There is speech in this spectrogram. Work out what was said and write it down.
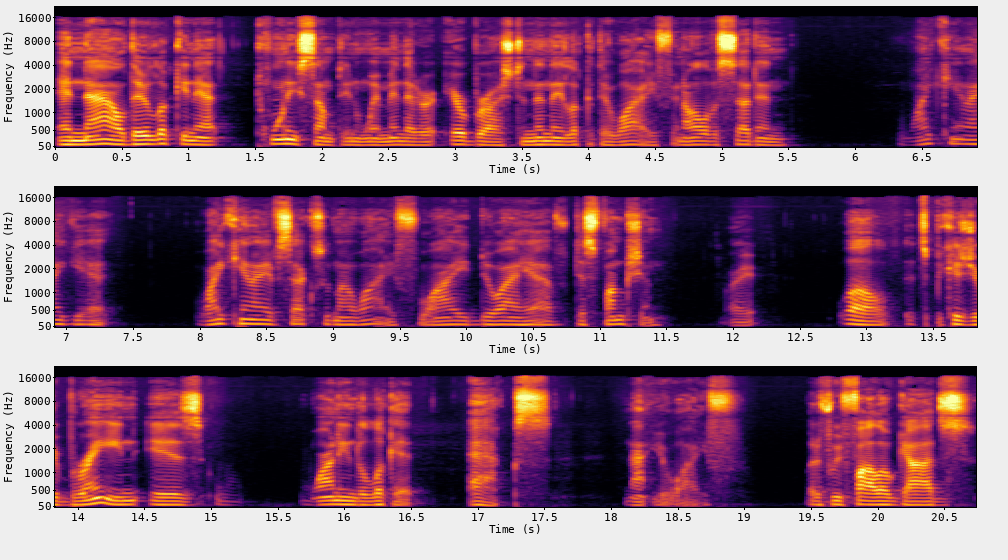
And now they're looking at 20 something women that are airbrushed, and then they look at their wife, and all of a sudden, why can't I get, why can't I have sex with my wife? Why do I have dysfunction? Right. Well, it's because your brain is wanting to look at X, not your wife. But if we follow God's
